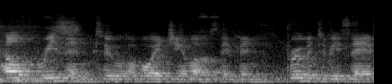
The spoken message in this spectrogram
health reason to avoid GMOs. They've been proven to be safe.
